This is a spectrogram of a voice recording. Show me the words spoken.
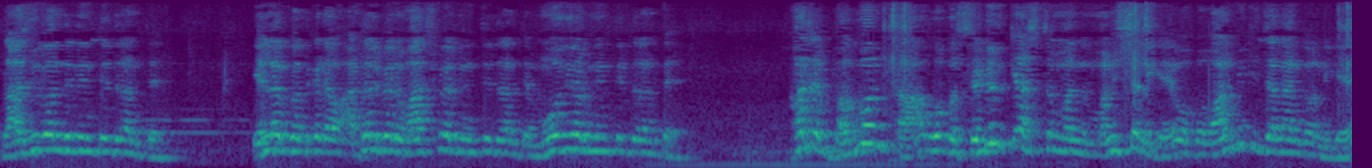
ರಾಜೀವ್ ಗಾಂಧಿ ನಿಂತಿದ್ರಂತೆ ಎಲ್ಲ ಗೊತ್ತ ಅಟಲ್ ಬಿಹಾರಿ ವಾಜಪೇಯಿ ನಿಂತಿದ್ರಂತೆ, ಮೋದಿ ಅವರು ನಿಂತಿದ್ರಂತೆ. ಆದ್ರೆ ಭಗವಂತ ಒಬ್ಬ ಶೆಡ್ಯೂಲ್ ಕ್ಯಾಸ್ಟ್ ಮನುಷ್ಯನಿಗೆ, ಒಬ್ಬ ವಾಲ್ಮೀಕಿ ಜನಾಂಗವನಿಗೆ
